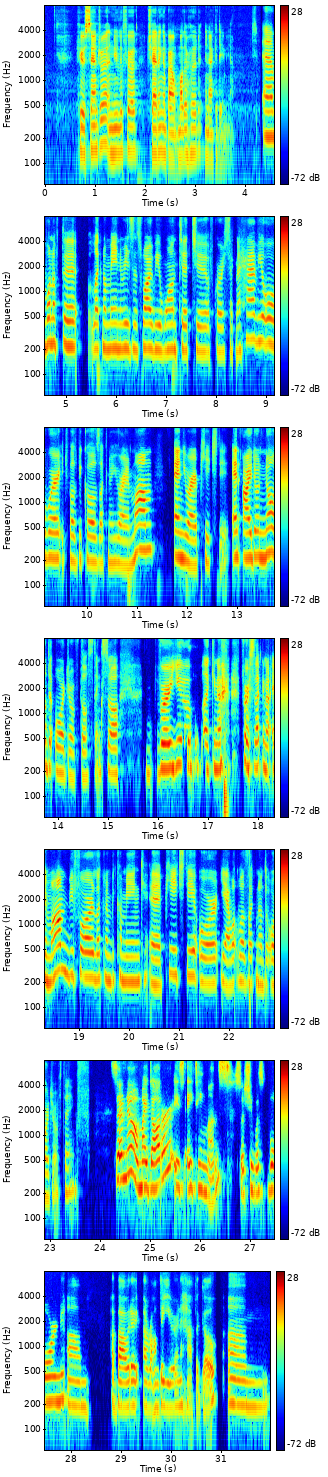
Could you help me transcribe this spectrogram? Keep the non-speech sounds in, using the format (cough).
Here's Sandra and Nilüfer chatting about motherhood in academia. And one of the like the main reasons why we wanted to, of course, like have you over, it was because like you are a mom and you are a PhD, and I don't know the order of those things. So were you like you know (laughs) first like you know a mom before like you know, becoming a phd or yeah what was like you know the order of things? So no my daughter is 18 months so she was born um, about a, around a year and a half ago. Um,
